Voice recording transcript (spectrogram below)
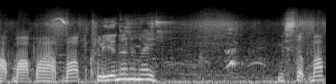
អាបបអាបបឃ្លៀនហ្នឹងហើយ មីស្ទ័របប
